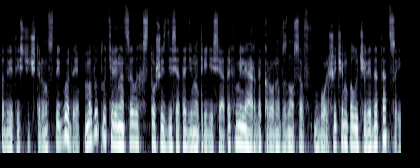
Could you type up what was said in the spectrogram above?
по 2014 годы мы выплатили на целых 161,3 миллиарда крон взносов больше, чем получили дотаций.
